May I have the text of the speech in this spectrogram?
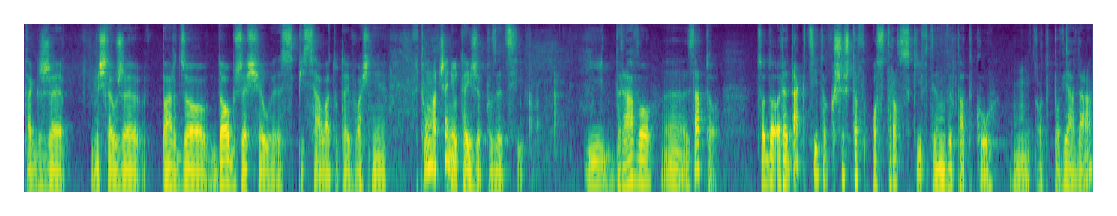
także myślę, że bardzo dobrze się spisała tutaj właśnie w tłumaczeniu tejże pozycji. I brawo e, za to. Co do redakcji, to Krzysztof Ostrowski w tym wypadku mm, odpowiada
